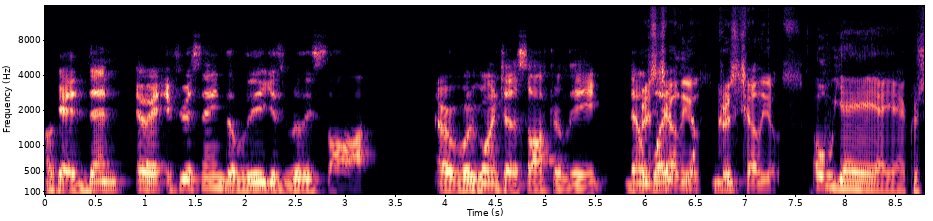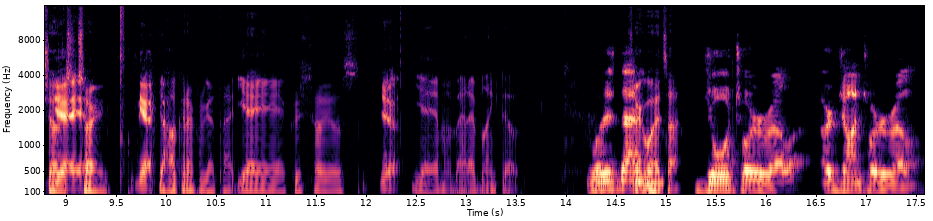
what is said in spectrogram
Okay, then anyway, if you're saying the league is really soft, or we're going to a softer league, then Chris what? Chelios. Chris Chelios. Oh yeah, yeah, yeah, yeah. Chris Chelios. Yeah, yeah. Sorry. Yeah. Yeah. How could I forget that? Yeah, yeah, yeah. Chris Chelios. Yeah. Yeah, yeah. My bad. I blanked out. What is that? Sorry. Go ahead, Saad. Joe Tortorella or John Tortorella.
